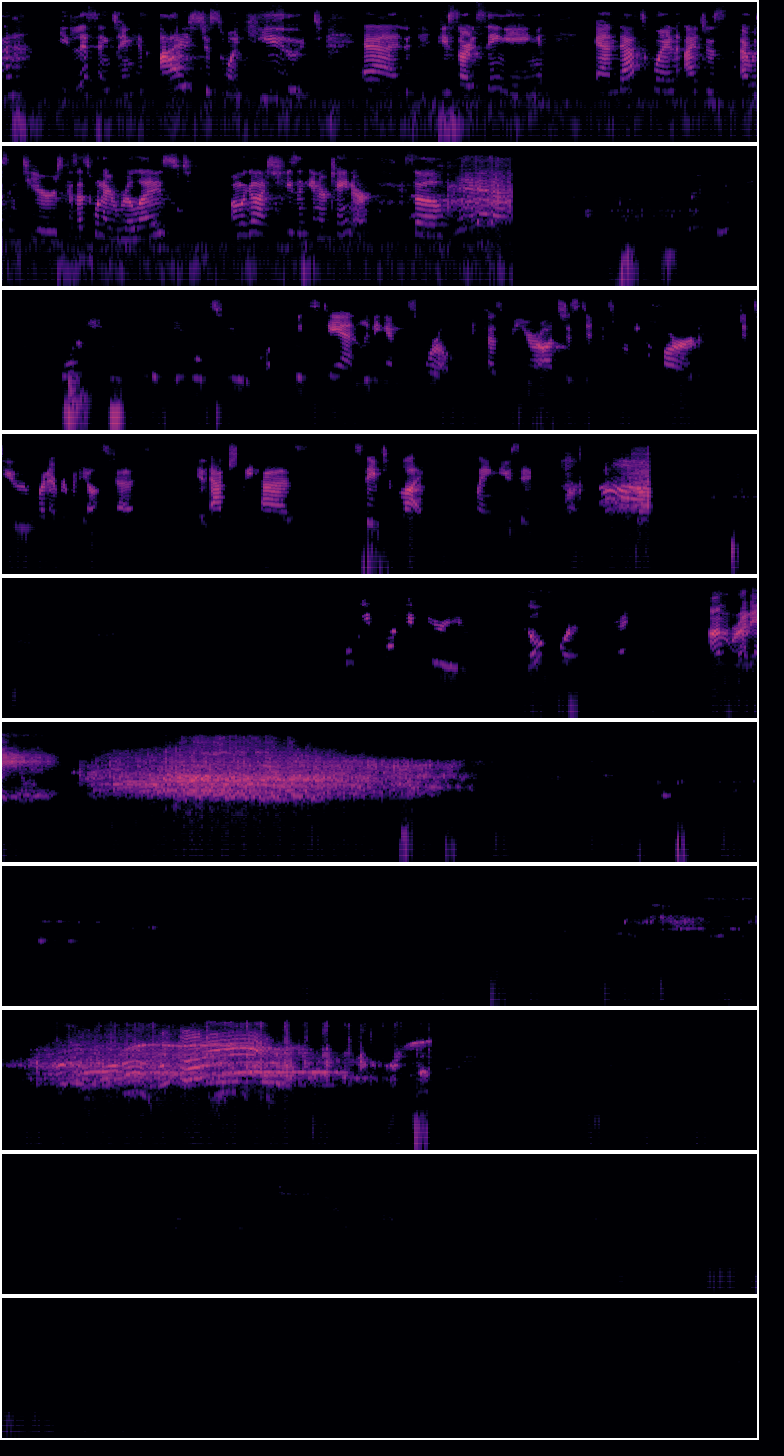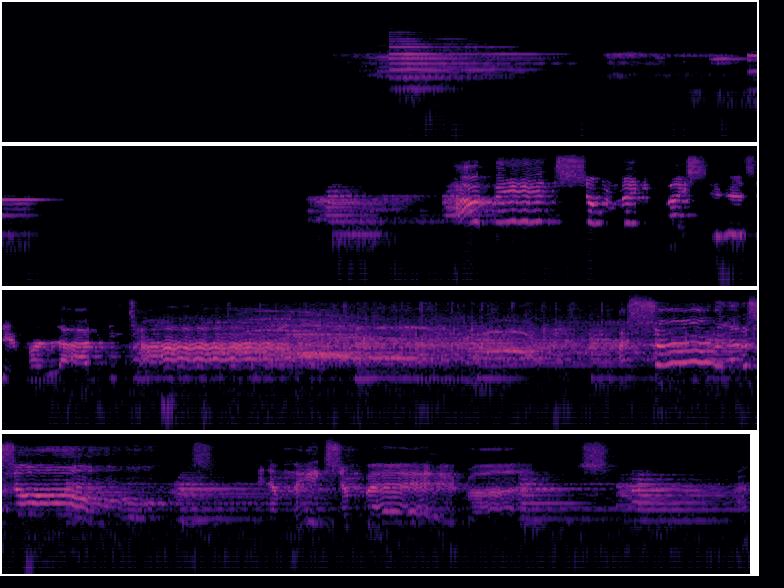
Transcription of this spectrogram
He listened and his eyes just went huge. And he started singing. And that's when I just, I was in tears because that's when I realized, oh my gosh, he's an entertainer. So, yeah. He was able to withstand living in this world because when you're autistic, it's really hard to do what everybody else does. It actually has saved his life playing music well, we'd love to hear you. Go for it. Ready? I'm ready. Years in my life and time. I sung a lot of songs and I made some bad rhymes.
